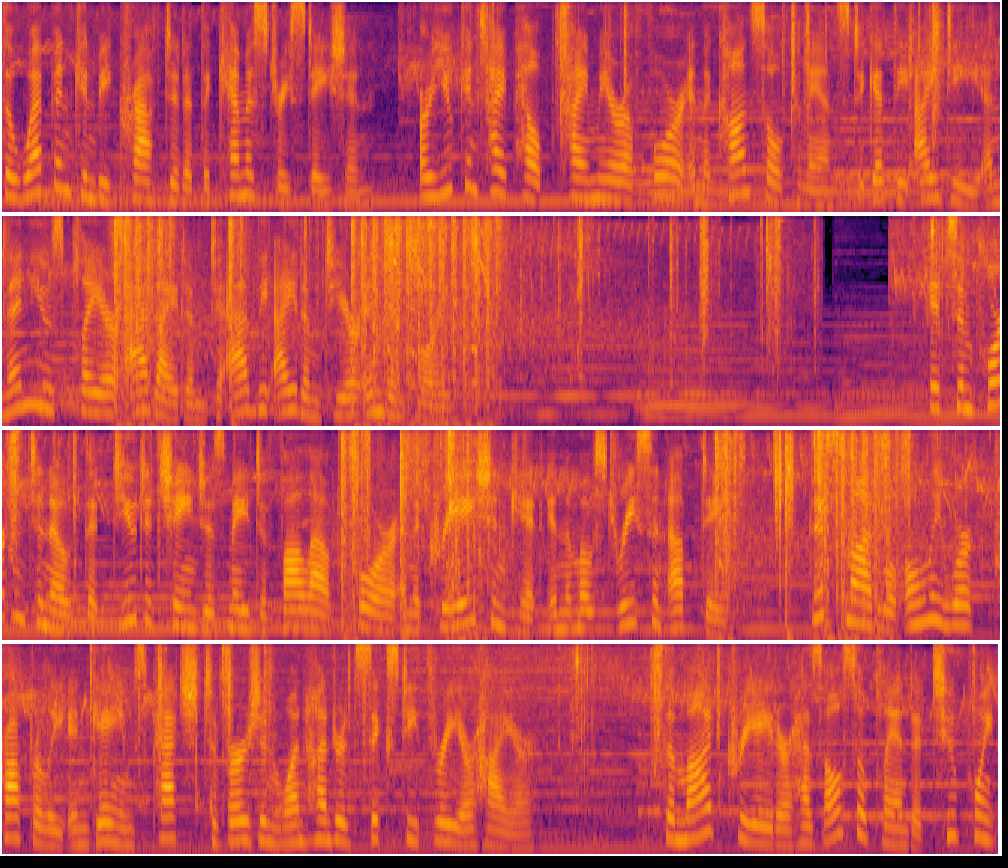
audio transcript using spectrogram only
The weapon can be crafted at the chemistry station, or you can type help chimera 4 in the console commands to get the ID and then use player add item to add the item to your inventory. It's important to note that due to changes made to Fallout 4 and the creation kit in the most recent update, this mod will only work properly in games patched to version 163 or higher. The mod creator has also planned a 2.5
